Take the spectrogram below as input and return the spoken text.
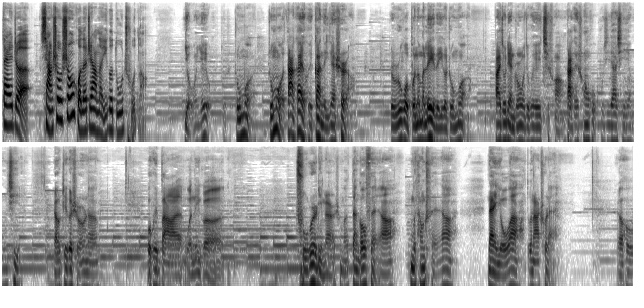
待着，享受生活的这样的一个独处呢？有也有，就是周末，周末我大概会干的一件事儿啊，就如果不那么累的一个周末，八九点钟我就会起床，打开窗户，呼吸一下新鲜空气，然后这个时候呢，我会把我那个橱柜里面什么蛋糕粉啊、木糖醇啊、奶油啊都拿出来，然后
